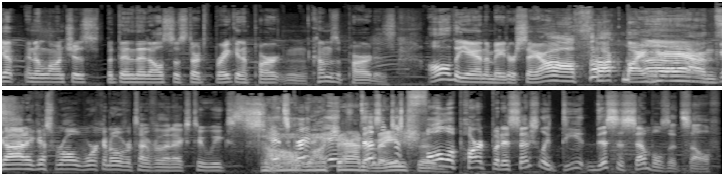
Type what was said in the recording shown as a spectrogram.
Yep, and it launches, but then that also starts breaking apart and comes apart as all the animators say, "Oh fuck my hands!" Oh God, I guess we're all working overtime for the next two weeks. So it's great. much it doesn't just fall apart, but essentially de- disassembles itself.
